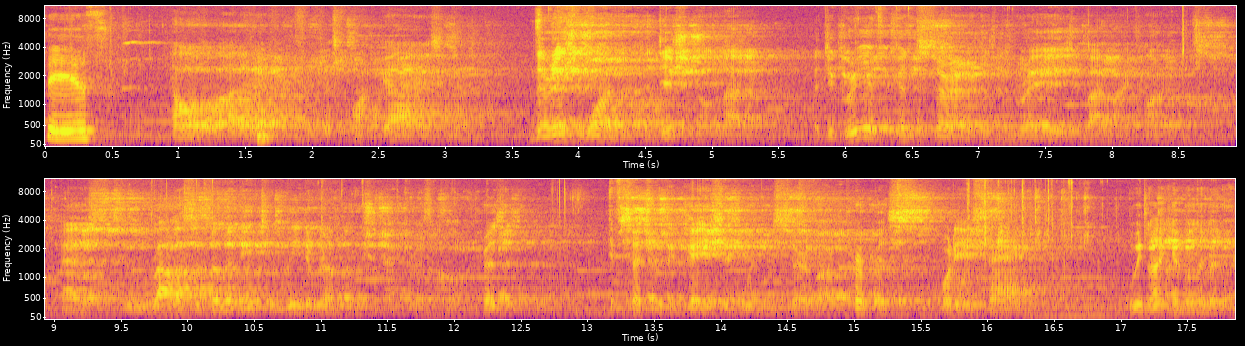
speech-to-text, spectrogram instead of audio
Whoopsies. Hell of uh, a lot of effort for just one guy. There is one additional matter. A degree of concern has been raised by my clients as ability to lead a revolution after his own prison. If such were the case, it wouldn't serve our purpose. What are you saying? We'd like him eliminated.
